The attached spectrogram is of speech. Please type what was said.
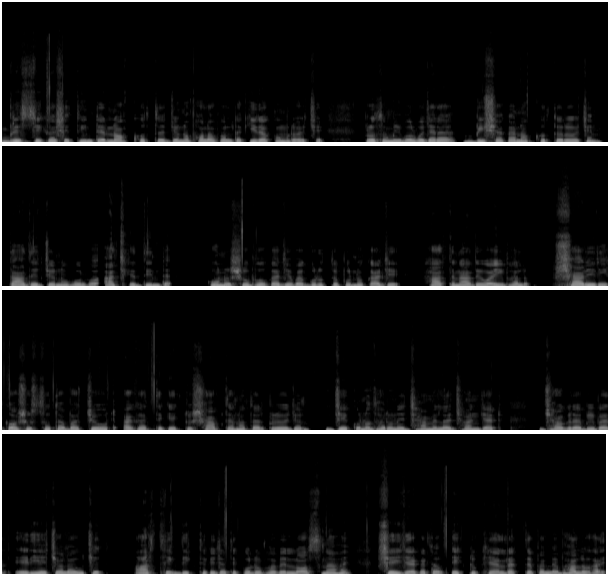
বৃশ্চিক রাশি তিনটে নক্ষত্রের জন্য ফলাফলটা কী রকম রয়েছে। প্রথমেই বলব যারা বিশাখা নক্ষত্র রয়েছেন, তাদের জন্য বলব আজকের দিনটা কোনো শুভ কাজে বা গুরুত্বপূর্ণ কাজে হাত না দেওয়াই ভালো। শারীরিক অসুস্থতা বা চোট আঘাত থেকে একটু সাবধানতার প্রয়োজন যে কোনো ধরনের ঝামেলা, ঝঞ্ঝাট, ঝগড়া বিবাদ এড়িয়ে চলা উচিত। আর্থিক দিক থেকে যাতে কোনোভাবে লস না হয়, সেই জায়গাটাও একটু খেয়াল রাখতে পারলে ভালো হয়।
